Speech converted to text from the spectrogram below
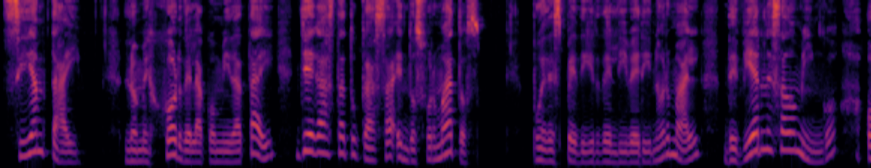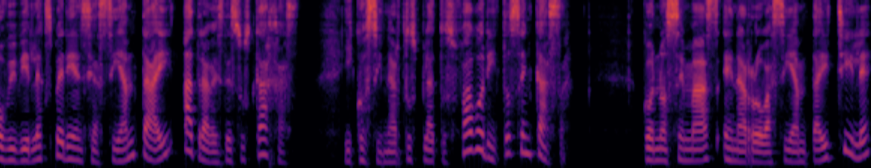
Siam Thai. Lo mejor de la comida Thai llega hasta tu casa en dos formatos. Puedes pedir delivery normal de viernes a domingo o vivir la experiencia Siam Thai a través de sus cajas y cocinar tus platos favoritos en casa. Conoce más en arroba Chile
